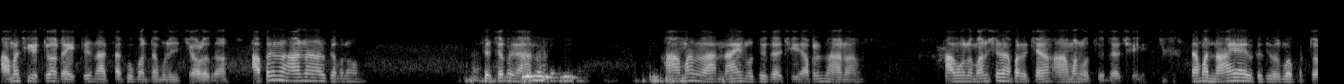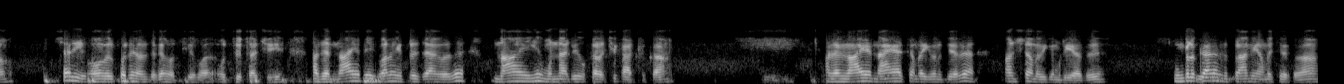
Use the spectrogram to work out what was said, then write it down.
அமைச்சுக்கிட்டோம் ரைட்டு நான் தப்பு பண்ணிட்டேன் முடிஞ்சிச்சு அவ்வளவுதான். அப்புறம் ஆனா அதுக்கப்புறம்? சரி சொல்லுங்க ஆமா நான் நாயின் ஒத்துக்கிட்டாச்சு. அப்புறம் நானா அவங்கள மனுஷனா படைச்சேன் ஆமான்னு ஒத்துக்கிட்டாச்சு. நம்ம நாயா இருக்கிறது விரும்பப்பட்டோம் சரி உங்க விற்பனை வந்துக்க ஒத்து ஒத்துக்கிட்டாச்சு. அந்த நாயுடைய குணம் எப்படி ஜாகிறது நாயையும் முன்னாடி உட்கார வச்சு காட்டிருக்கான். அந்த நாயை நாயாச்சும் மதிக்கணும் தவிர மனுஷனை மதிக்க முடியாது. உங்களுக்காக அந்த பிராணி அமைச்சிருக்கிறோம்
